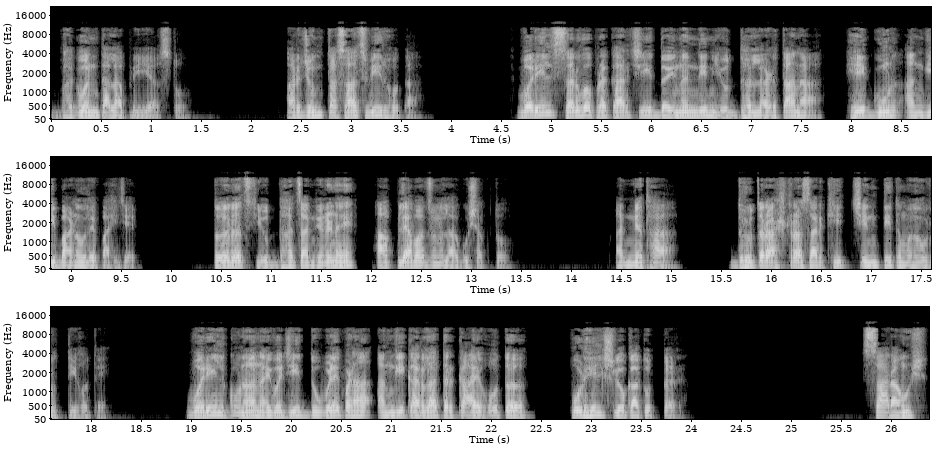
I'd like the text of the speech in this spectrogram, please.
भगवंताला प्रिय असतो. अर्जुन तसाच वीर होता. वरील सर्व प्रकारची दैनंदिन युद्ध लढताना हे गुण अंगी बाणवले पाहिजेत. तरच युद्धाचा निर्णय आपल्या बाजून लागू शकतो. अन्यथा धृतराष्ट्रासारखी चिंतित मनोवृत्ती होते. वरील गुणांऐवजी दुबळेपणा अंगीकारला तर काय होतं? पुढील श्लोकात उत्तर. सारांश.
